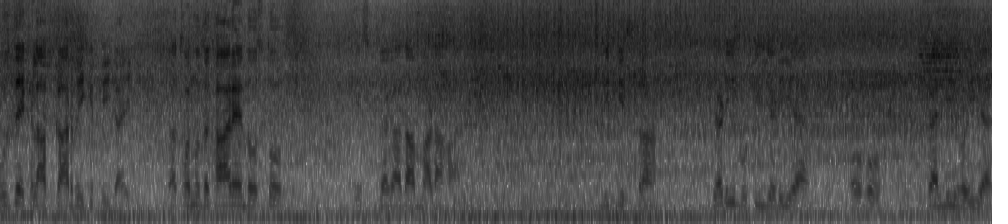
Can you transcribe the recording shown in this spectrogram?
ਉਸ ਦੇ ਖਿਲਾਫ ਕਾਰਵਾਈ ਕੀਤੀ ਜਾਏਗੀ। ਤਾਂ ਤੁਹਾਨੂੰ ਦਿਖਾ ਰਹੇ ਹਾਂ ਦੋਸਤੋ, ਇਸ ਜਗ੍ਹਾ ਦਾ ਮਾੜਾ ਹਾਲ। ਵੀ ਕਿਸ ਤਰ੍ਹਾਂ ਜੜੀ ਬੂਟੀ ਜਿਹੜੀ ਹੈ, ਉਹ ਫੈਲੀ ਹੋਈ ਹੈ।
